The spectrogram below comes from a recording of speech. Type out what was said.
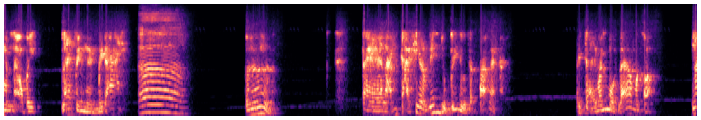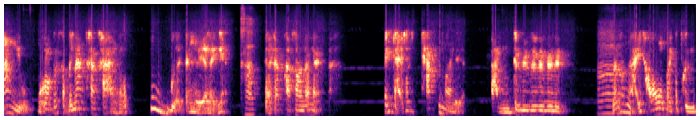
มันเอาไปแลกเป็นเงินไม่ได้ เออ เออ แต่หลังจากที่เราเล่นอยู่ไปอยู่สักพักอะ ไอ้ใจมันหมดแล้วมันก็นั่งอยู่เราก็กลับไปนั่งข้างๆเขาเบื่อจังเลยอะไรเงี้ยครับแต่สักพักเท่านั้นน่ะไอ้ใจมันชักขึ้นมาเลยอะสั่นตึ๊ดๆๆเอๆอแล้วก็หงายท้องลงไปกับพื้น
